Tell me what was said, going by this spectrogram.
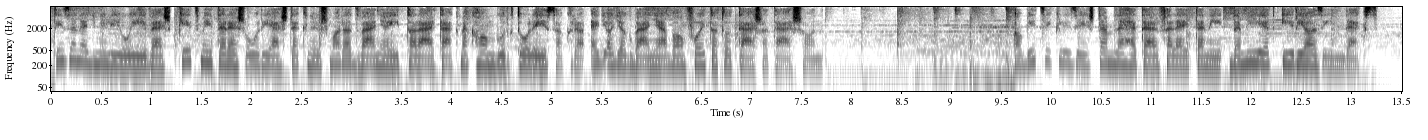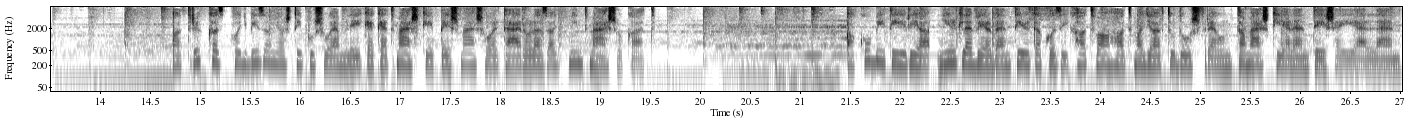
11 millió éves, két méteres óriás teknős maradványait találták meg Hamburgtól északra, egy agyagbányában folytatott ásatáson. A biciklizést nem lehet elfelejteni, de miért írja az Index. A trükk az, hogy bizonyos típusú emlékeket másképp és máshol tárol az agy, mint másokat. Kubit írja, nyílt levélben tiltakozik 66 magyar tudós Freund Tamás kijelentései ellen.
